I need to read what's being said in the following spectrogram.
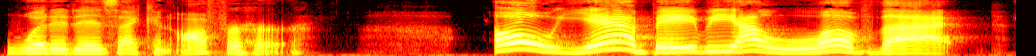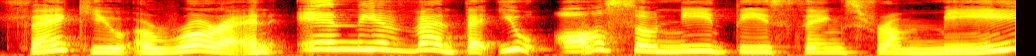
what it is I can offer her. Oh, yeah, baby. I love that. Thank you, Aurora. And in the event that you also need these things from me,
